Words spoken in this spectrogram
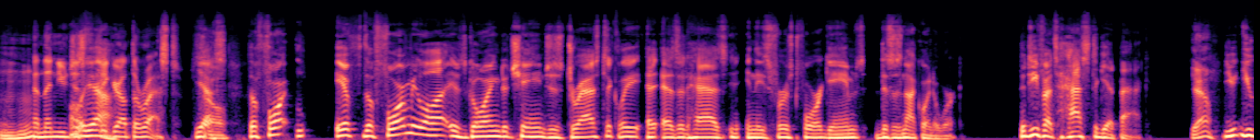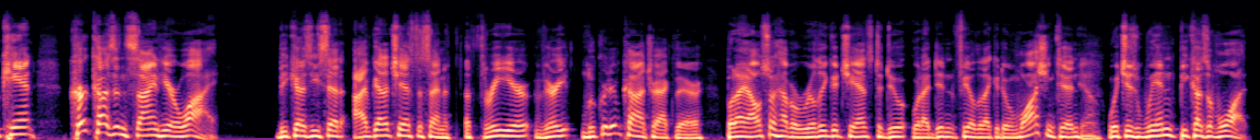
Mm-hmm. And then you just Oh, yeah. figure out the rest. Yes. So, The for if the formula is going to change as drastically as it has in, in these first four games, this is not going to work. The defense has to get back. Yeah. You you can't. Kirk Cousins signed here. Why? Because he said, I've got a chance to sign a, a three year, very lucrative contract there, but I also have a really good chance to do what I didn't feel that I could do in Washington, which is win because of what?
